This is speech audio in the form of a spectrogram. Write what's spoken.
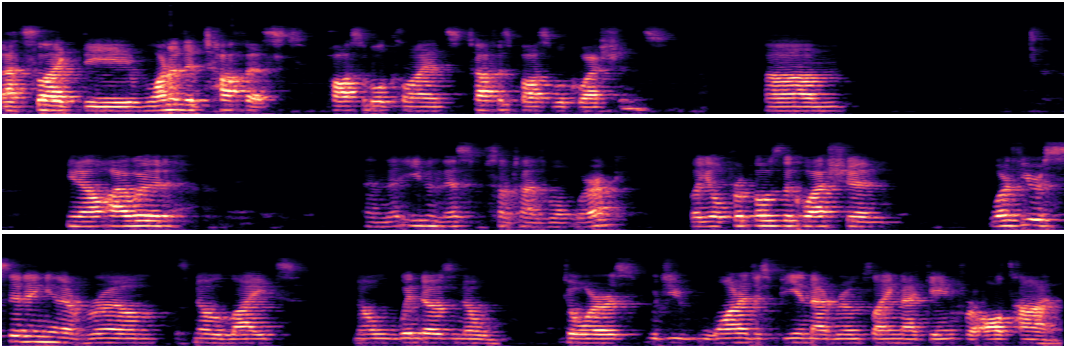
That's like the one of the toughest possible clients, toughest possible questions. Um, you know, I would and even this sometimes won't work. but you'll propose the question what if you were sitting in a room with no light, no windows, no doors? Would you want to just be in that room playing that game for all time?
